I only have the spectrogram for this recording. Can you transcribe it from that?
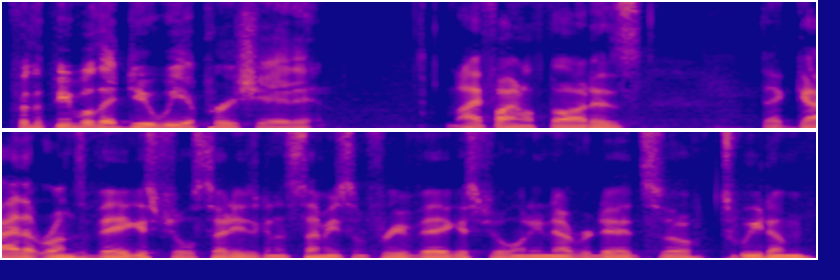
for the people that do, we appreciate it. My final thought is that guy that runs Vegas Fuel said he was going to send me some free Vegas Fuel, and he never did. So tweet him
